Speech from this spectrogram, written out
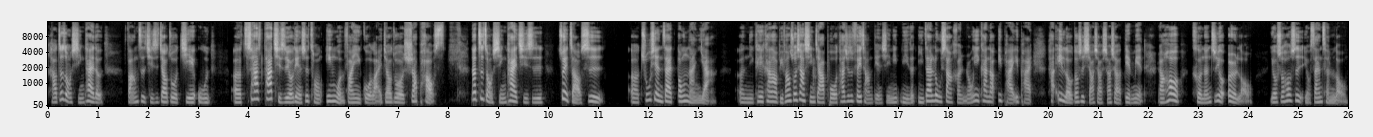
好，这种形态的房子其实叫做街屋，呃，它它其实有点是从英文翻译过来，叫做 shop house。那这种形态其实最早是呃出现在东南亚。嗯、你可以看到，比方说像新加坡，它就是非常典型。你你的你在路上很容易看到一排一排，它一楼都是小小小小的店面，然后可能只有二楼，有时候是有三层楼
